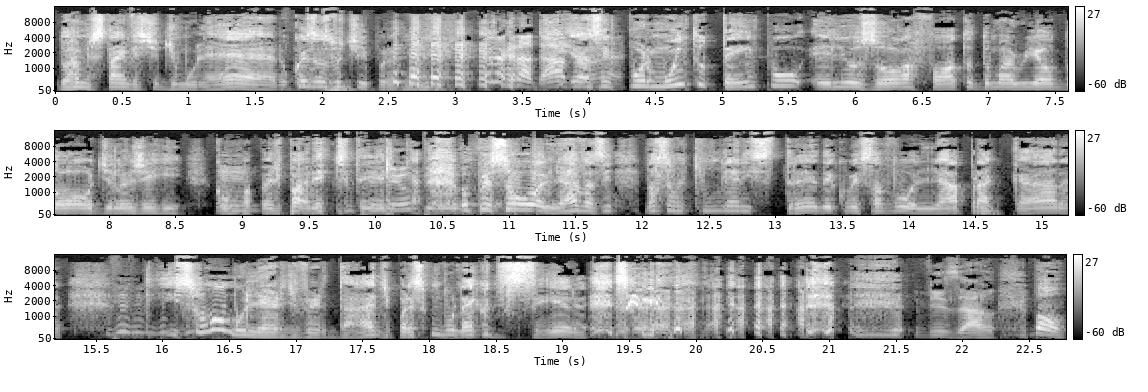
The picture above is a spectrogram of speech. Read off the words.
do Hamstein vestido de mulher, coisas do tipo, né? Agradável, E, assim, né? por muito tempo ele usou a foto de uma real doll de lingerie como papel de parede dele. Meu cara. Deus, o pessoal olhava assim, nossa, mas que mulher estranha, daí começava a olhar pra cara. Isso é uma mulher de verdade? Parece um boneco de cera. Bizarro. Bom,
